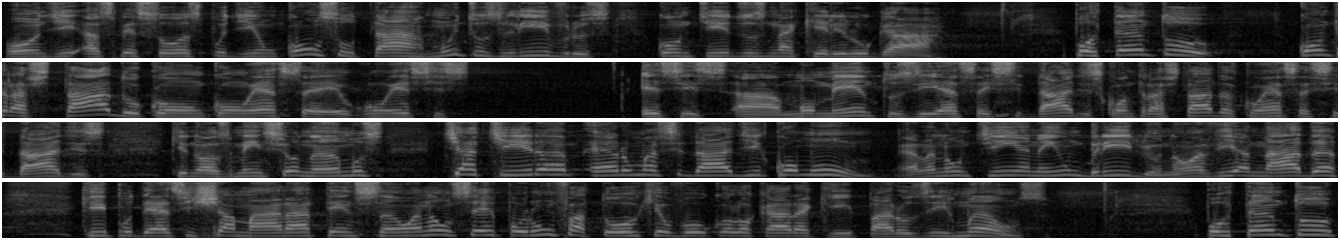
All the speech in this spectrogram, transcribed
onde as pessoas podiam consultar muitos livros contidos naquele lugar. Portanto, contrastado com, com, essa, com esses esses ah, momentos e essas cidades, contrastadas com essas cidades que nós mencionamos, Tiatira era uma cidade comum, ela não tinha nenhum brilho, não havia nada que pudesse chamar a atenção, a não ser por um fator que eu vou colocar aqui para os irmãos. Portanto,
